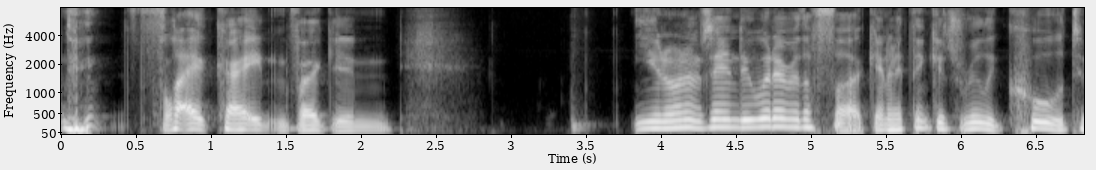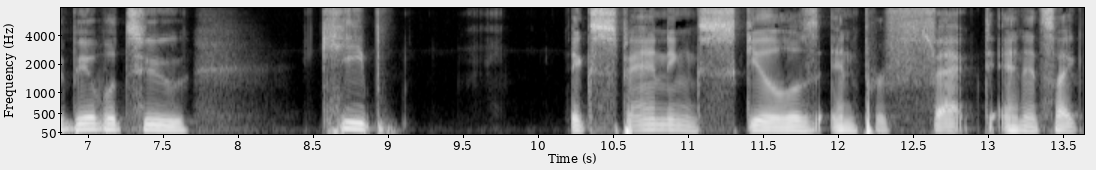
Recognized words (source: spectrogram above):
fly a kite and fucking you know what I'm saying? Do whatever the fuck. And I think it's really cool to be able to keep expanding skills and perfect. And it's like,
